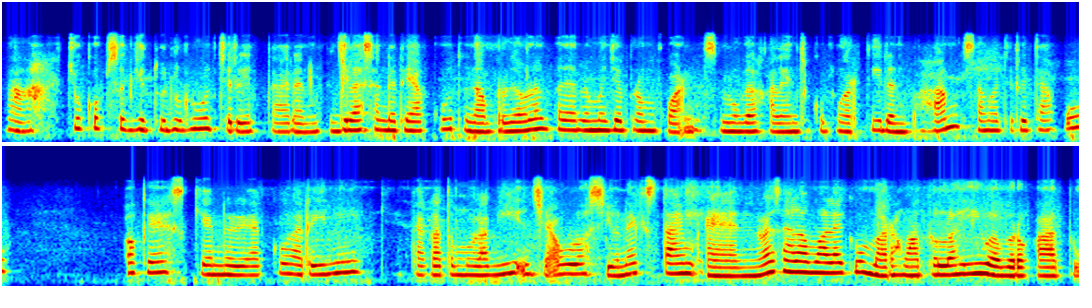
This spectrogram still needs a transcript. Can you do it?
Nah, cukup segitu dulu cerita dan penjelasan dari aku tentang pergaulan pada remaja perempuan. Semoga kalian cukup mengerti dan paham sama ceritaku. Oke, sekian dari aku hari ini. Kita ketemu lagi insya Allah. See you next time and wassalamualaikum warahmatullahi wabarakatuh.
